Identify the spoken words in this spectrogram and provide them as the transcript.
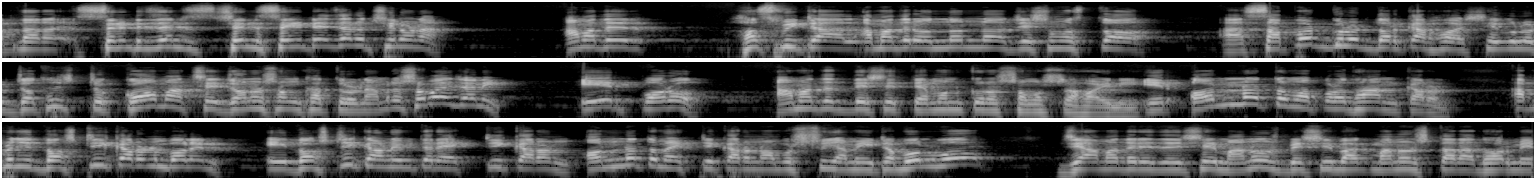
আপনার স্যানিটাইজার স্যানিটাইজারও ছিল না। আমাদের হসপিটাল আমাদের অন্যান্য যে সমস্ত সাপোর্টগুলোর দরকার হয়, সেগুলোর যথেষ্ট কম আছে, জনসংখ্যার তুলনায়। আমরা সবাই জানি, এরপরও আমাদের দেশে তেমন কোনো সমস্যা হয়নি। এর অন্যতম প্রধান কারণ, আপনি যদি দশটি কারণ বলেন, এই দশটি কারণের ভিতরে একটি কারণ, অন্যতম একটি কারণ অবশ্যই আমি এটা বলব যে আমাদের দেশের মানুষ, বেশিরভাগ মানুষ তারা ধর্মে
